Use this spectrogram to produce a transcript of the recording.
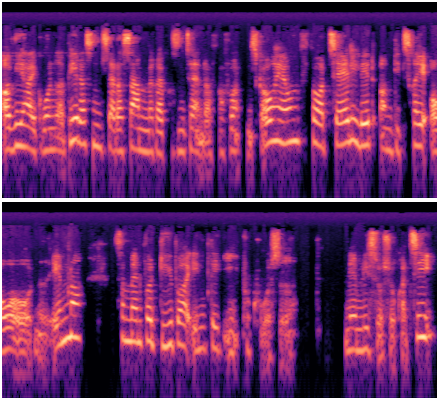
og vi har i Grundeder Petersen sat os sammen med repræsentanter fra Fonden Skovhaven for at tale lidt om de tre overordnede emner, som man får dybere indblik i på kurset, nemlig sociokrati,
